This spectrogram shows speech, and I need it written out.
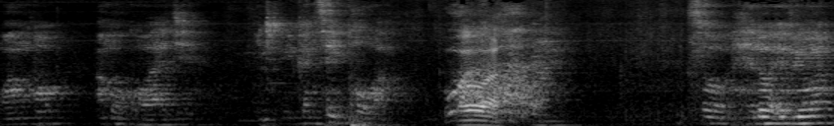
mambo ama ukoaje. You can say poa. So, hello everyone,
